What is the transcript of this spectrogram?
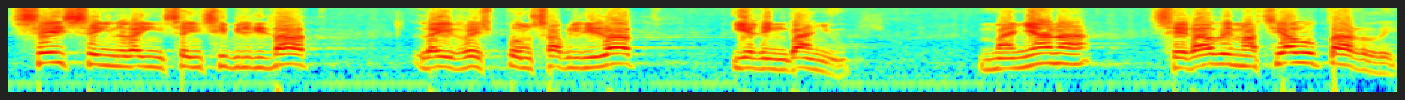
cesen la insensibilidad, la irresponsabilidad y el engaño. Mañana será demasiado tarde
